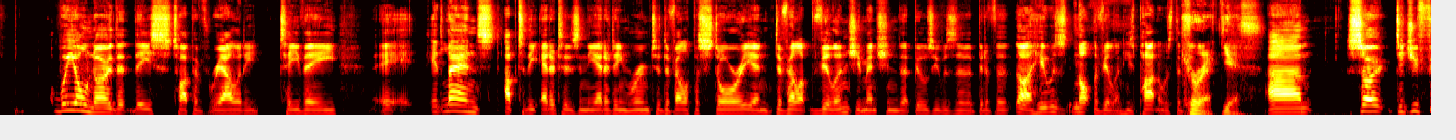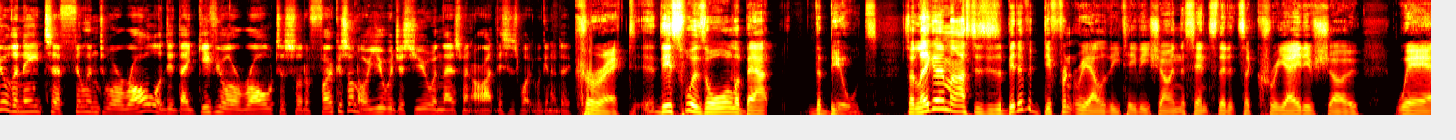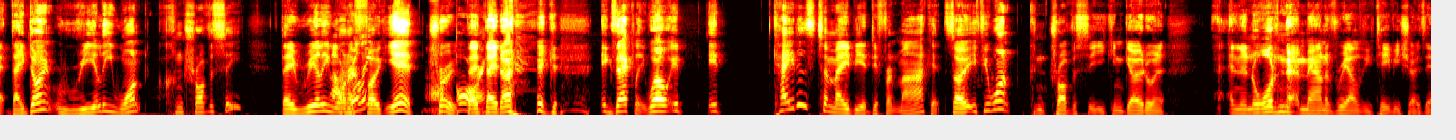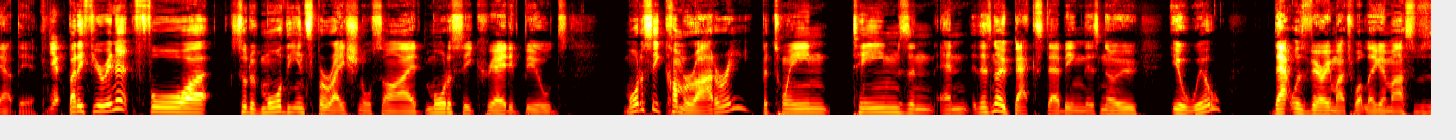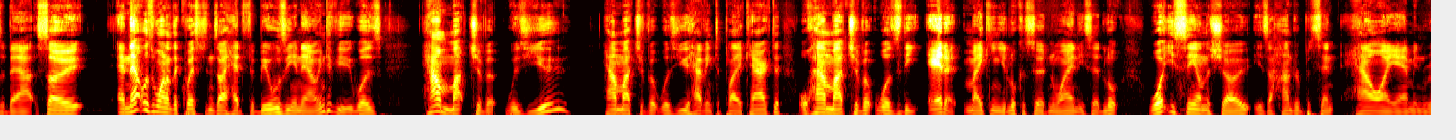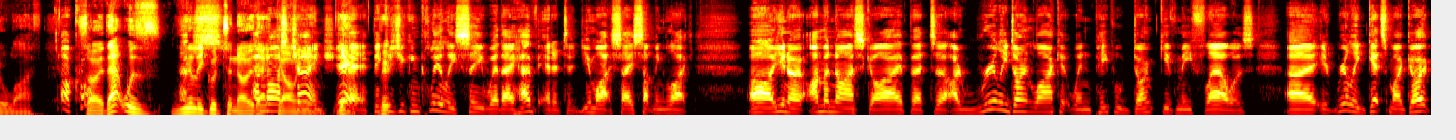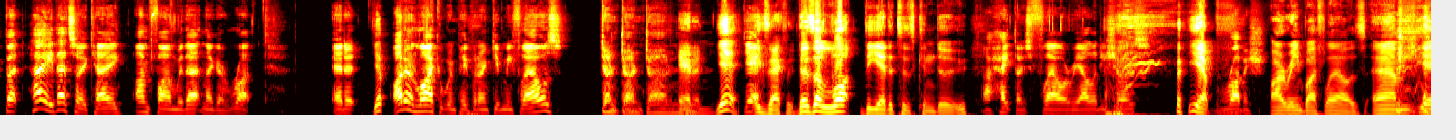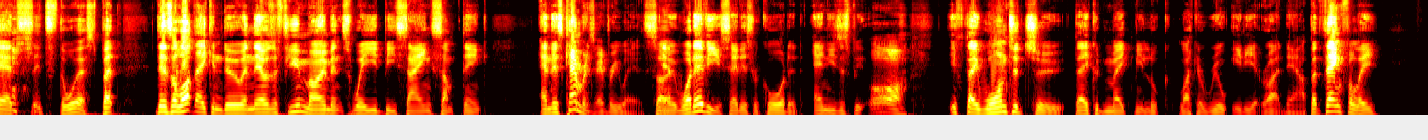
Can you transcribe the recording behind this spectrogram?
we all know that these type of reality TV it, it lands up to the editors in the editing room to develop a story and develop villains. You mentioned that Billsy was a bit of a oh, he was not the villain. His partner was the villain. Correct. Yes. Um, so did you feel the need to fill into a role, or did they give you a role to sort of focus on, or you were just you and they just went, all right, this is what we're going to do. Correct. This was all about the builds. So Lego Masters is a bit of a different reality TV show in the sense that it's a creative show where they don't really want controversy. They really oh, want really? to focus. Yeah, oh, true. they, they don't exactly. Well, it it caters to maybe a different market. So if you want controversy, you can go to an, an inordinate amount of reality TV shows out there. Yep. But if you're in it for sort of more the inspirational side, more to see creative builds, more to see camaraderie between teams and and there's no backstabbing, there's no ill will. That was very much what Lego Masters was about. So and that was one of the questions I had for Billsy in our interview was how much of it was you, how much of it was you having to play a character, or how much of it was the edit making you look a certain way. And he said, Look, what you see on the show is 100% how I am in real life. Oh, cool. So that was really That's good to know a that nice going change, in. yeah, because you can clearly see where they have edited. You might say something like, "Oh, you know, I'm a nice guy, but uh, I really don't like it when people don't give me flowers. Uh, it really gets my goat, but hey, that's okay. I'm fine with that." And they go, "Right, edit. Yep. I don't like it when people don't give me flowers. Dun dun dun. edit. Yeah, Yeah. exactly. There's a lot the editors can do. I hate those flower reality shows. yep. Rubbish. Irene by Flowers. Um, yeah, it's it's the worst. But there's a lot they can do, and there was a few moments where you'd be saying something, and there's cameras everywhere, so Yeah. whatever you said is recorded, and you just be oh, if they wanted to, they could make me look like a real idiot right now. But thankfully,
